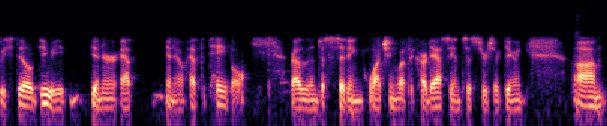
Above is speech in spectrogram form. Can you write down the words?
We still do eat dinner at you know at the table rather than just sitting watching what the Kardashian sisters are doing. Um,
